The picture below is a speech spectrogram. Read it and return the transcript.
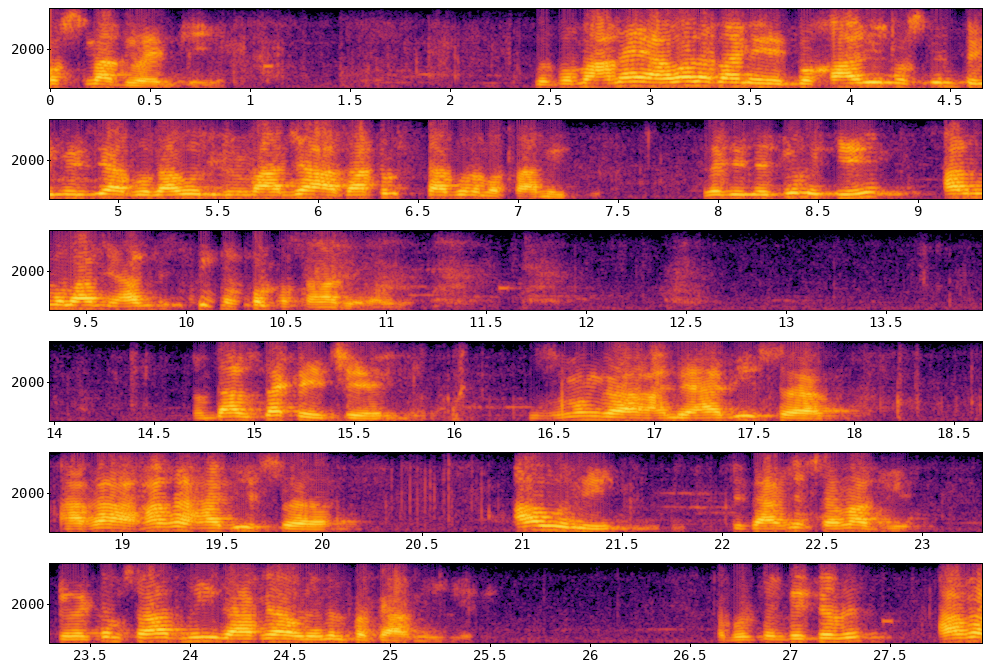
مسند ویل کېږي نو په معنی اوله باندې بخاري مسلم ترمذي ابو داود ابن ماجه دا ټول کتابونه مسانید دي د دې ټول کې هر ملاجه حدیث کې خپل مسانید راوړي نو دا زده کوي چې زمونږ اهل حدیث هغه هغه حدیث اوري چې دا هغه سند دی چې کوم صاحب نه دا هغه اورېدل پکار نه دی خبر څه دی کوي هغه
